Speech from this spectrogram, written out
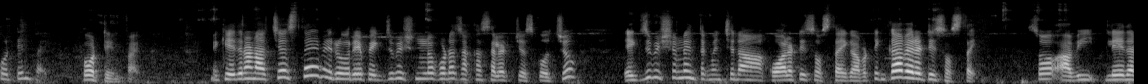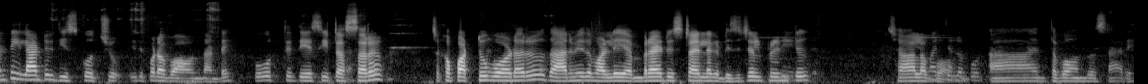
Fourteen five. Fourteen five. మీకు ఏదైనా నచ్చేస్తే మీరు రేపు ఎగ్జిబిషన్లో కూడా చక్కగా సెలెక్ట్ చేసుకోవచ్చు. ఎగ్జిబిషన్లో ఇంతకు మించిన క్వాలిటీస్ వస్తాయి కాబట్టి ఇంకా వెరైటీస్ వస్తాయి. సో అవి లేదంటే ఇలాంటివి తీసుకోవచ్చు. ఇది కూడా బాగుందండి. పూర్తి దేశీ టస్సర్ చక్క పట్టు బోర్డరు దాని మీద మళ్ళీ ఎంబ్రాయిడరీ స్టైల్ లాగా డిజిటల్ ప్రింట్. చాలా బాగుంది. ఎంత బాగుందో శారీ.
